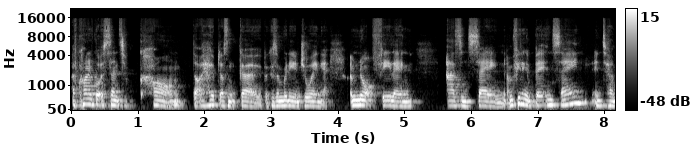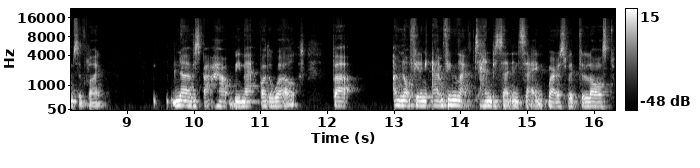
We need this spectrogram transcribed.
I've kind of got a sense of calm that I hope doesn't go because I'm really enjoying it. I'm not feeling as insane. I'm feeling a bit insane in terms of like nervous about how it will be met by the world. But I'm not feeling, I'm feeling like 10% insane. Whereas with the last,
